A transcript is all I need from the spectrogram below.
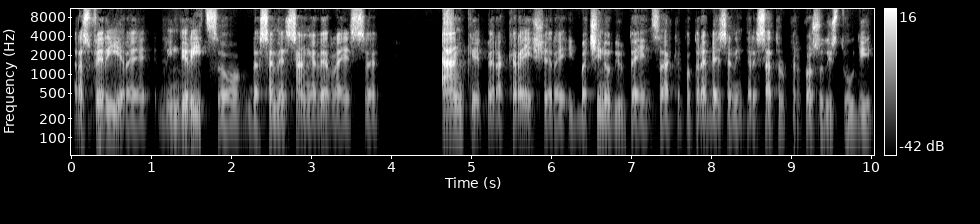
trasferire l'indirizzo da Saint-Vincent a Verres anche per accrescere il bacino di utenza che potrebbe essere interessato al percorso di studi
